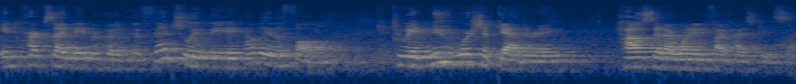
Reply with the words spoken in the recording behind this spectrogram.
in Parkside neighborhood, eventually leading, probably in the fall, to a new worship gathering housed at our 185 High Street site.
